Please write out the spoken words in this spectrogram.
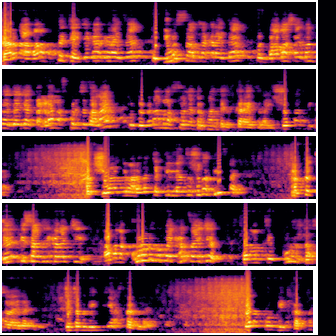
कारण आम्हाला फक्त जय जयकार करायचा तो दिवस साजरा करायचा आहे पण बाबासाहेबांचा ज्या ज्या दगडाला स्पर्श झालाय तो दगड आम्हाला सोन्यात रूपांतरित करायचं नाही. शोधात काय पण शिवाजी महाराजांच्या किल्ल्याचं सुद्धा तीच आहे. फक्त जयंती साजरी करायची आम्हाला करोड रुपये खर्चायचे पण आमचे पुरुष ढासळायला लागले. ज्याच्यामध्ये इतिहास काढलाय त्याला कोण नीट करणार?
